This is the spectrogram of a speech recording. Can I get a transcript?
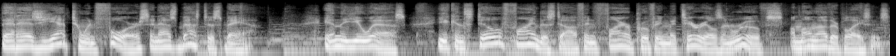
that has yet to enforce an asbestos ban. In the US, you can still find the stuff in fireproofing materials and roofs, among other places.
